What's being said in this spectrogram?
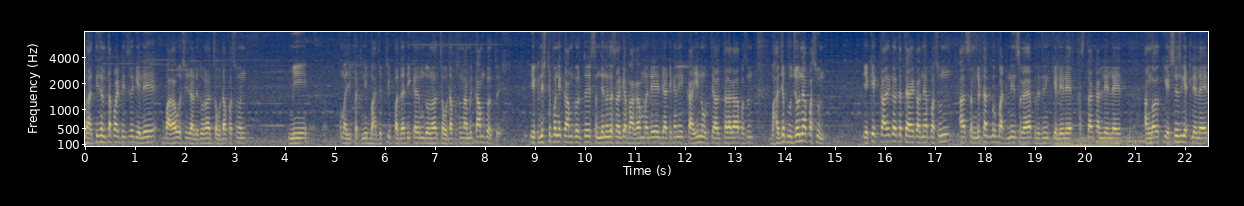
भारतीय जनता पार्टीचे गेले बारा वर्ष झाले. दोन हजार चौदापासून मी माझी पत्नी भाजपची पदाधिकारी म्हणून दोन हजार चौदापासून आम्ही काम करतो आहे एकनिष्ठपणे काम करतो आहे संजयनगरसारख्या भागामध्ये ज्या ठिकाणी काही नव्हत्या तळागाळापासून भाजप रुजवण्यापासून एक एक कार्यकर्ता तयार करण्यापासून आज संघटनात्मक बातमी सगळ्या प्रतिनिधी केलेल्या आहेत खस्ता काढलेल्या आहेत अंगावर केसेस घेतलेल्या आहेत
